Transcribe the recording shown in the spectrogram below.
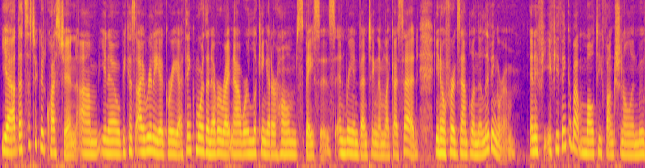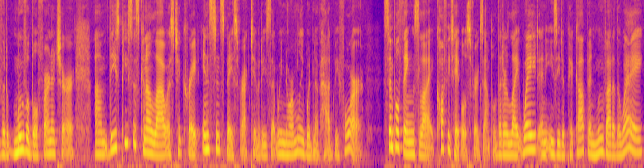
Yeah, that's such a good question. Um, you know, because I really agree. I think more than ever right now, we're looking at our home spaces and reinventing them, like I said. You know, for example, in the living room, and if, if you think about multifunctional and movable furniture, um, these pieces can allow us to create instant space for activities that we normally wouldn't have had before. Simple things like coffee tables, for example, that are lightweight and easy to pick up and move out of the way,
